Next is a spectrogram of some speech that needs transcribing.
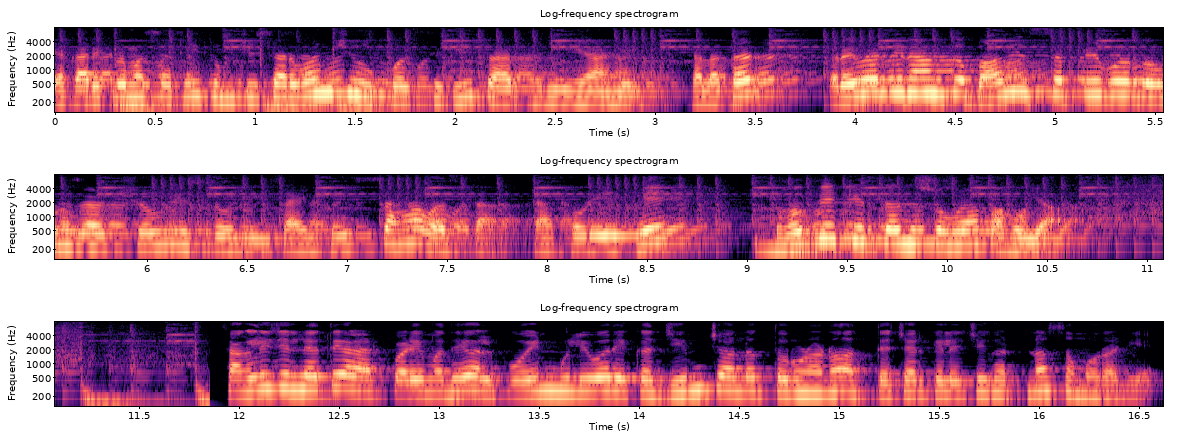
या कार्यक्रमासाठी तुमची सर्वांची उपस्थिती प्रार्थनीय आहे. चला तर रविवार दिनांक बावीस सप्टेंबर दोन हजार चोवीस रोजी सायंकाळी सहा वाजता टाकोडे येथे भव्य कीर्तन सोहळा पाहूया. सांगली जिल्ह्यातील आटपाडीमध्ये अल्पवयीन मुलीवर एका जिम चालक तरुणानं अत्याचार केल्याची घटना समोर आली आहे.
